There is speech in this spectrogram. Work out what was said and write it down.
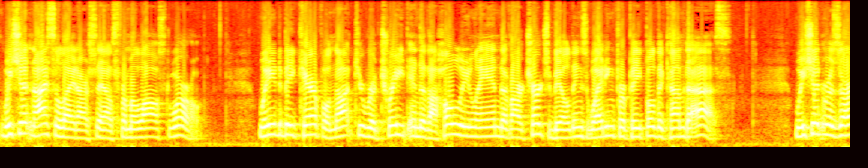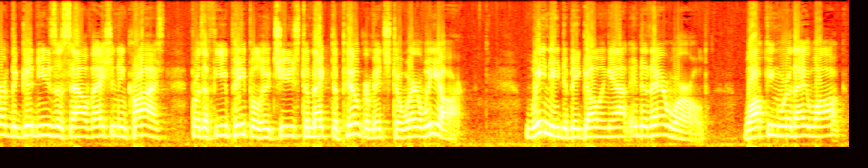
We shouldn't isolate ourselves from a lost world. We need to be careful not to retreat into the holy land of our church buildings waiting for people to come to us. We shouldn't reserve the good news of salvation in Christ for the few people who choose to make the pilgrimage to where we are. We need to be going out into their world walking where they walk,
